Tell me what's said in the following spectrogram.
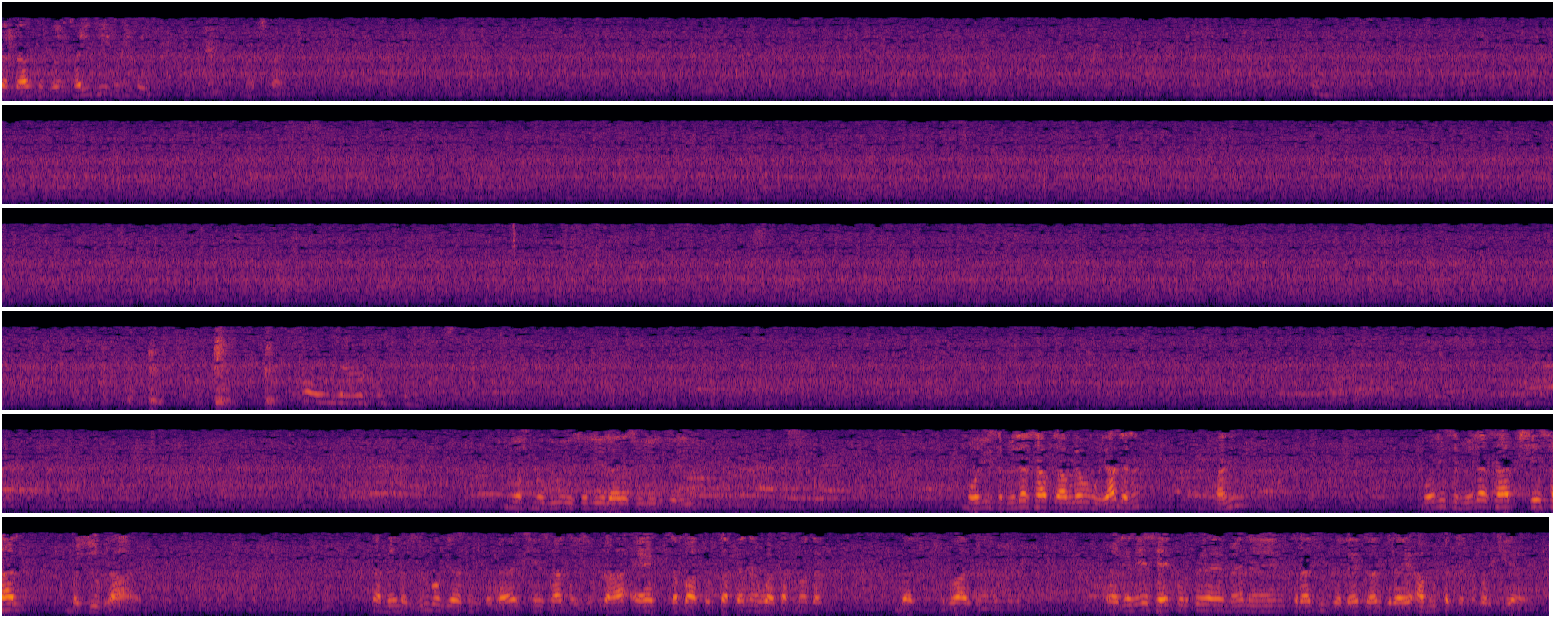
سردار کو گولی کھائی تھی کہ نہیں کھائی اچھا۔ محمد صلی اللہ رسول الکریم مولوی سمیلا صاحب آپ لوگوں کو یاد ہے نا؟ ہاں جی۔ مولوی سمیلا صاحب چھ سال مجذوب رہا ہے۔ کیا میں مجذوب ہو گیا تو بتایا چھ سال مجذوب رہا، ایک لمبا کرتا پہنا ہوا ٹخنوں تک۔ بس شلوار میں۔ اور جب اس ایک کرتے ہیں میں نے کراچی سے لے کر گرائے امو تک کا سفر کیا ہے۔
